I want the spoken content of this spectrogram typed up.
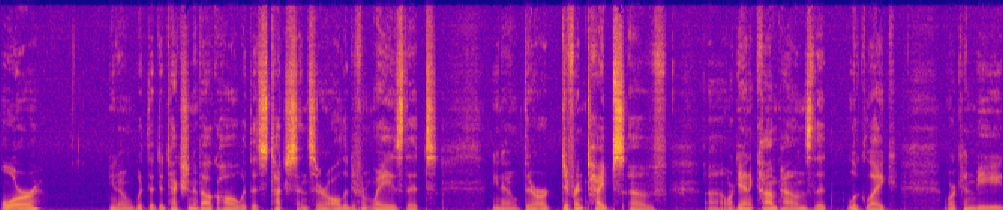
Or, you know, with the detection of alcohol with this touch sensor, all the different ways that, you know, there are different types of uh, organic compounds that look like or can be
